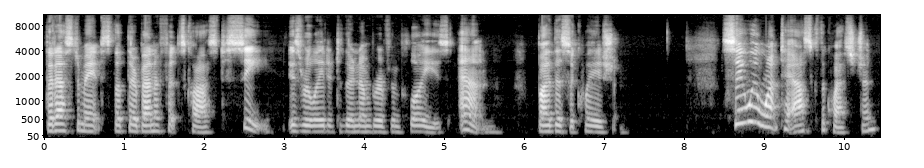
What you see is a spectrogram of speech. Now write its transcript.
that estimates that their benefits cost, C, is related to their number of employees, N, by this equation. Say we want to ask the question,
